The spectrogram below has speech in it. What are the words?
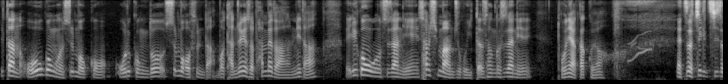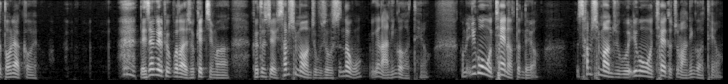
일단 550은 쓸모없고 560도 쓸모가 없습니다. 뭐 단종해서 판매도 안 합니다. 1050 쓰자니 30만원 주고 있던 성능 쓰자니 돈이 아깝고요. 솔직히 진짜 돈이 아까워요. 내장 그래픽보다 좋겠지만 그래도 진짜 30만원 주고 저거 쓴다고? 이건 아닌 것 같아요. 그럼 1050ti는 어떤데요? 30만원 주고 1050ti도 좀 아닌 것 같아요.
